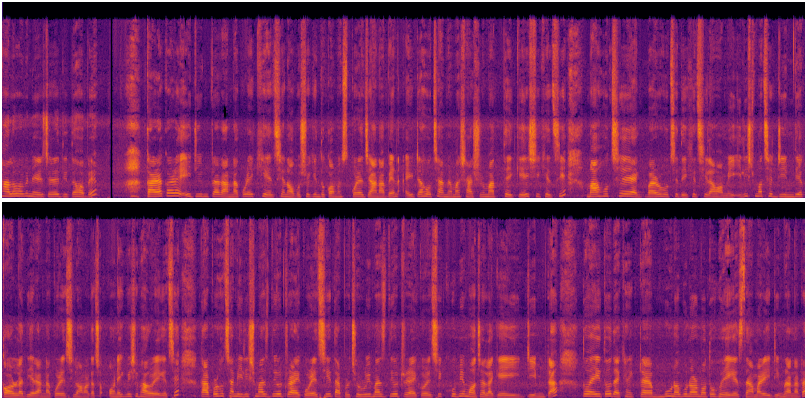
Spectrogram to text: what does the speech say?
ভালোভাবে নেড়ে চেড়ে দিতে হবে। কারা কারা এই ডিমটা রান্না করে খেয়েছেন অবশ্যই কিন্তু কমেন্টস করে জানাবেন। এটা হচ্ছে আমি আমার শাশুড়ি মার থেকে শিখেছি। মা হচ্ছে একবার হচ্ছে দেখেছিলাম আমি ইলিশ মাছের ডিম দিয়ে করলা দিয়ে রান্না করেছিল, আমার কাছে অনেক বেশি ভালো লেগেছে। তারপর হচ্ছে আমি ইলিশ মাছ দিয়েও ট্রাই করেছি, তারপর হচ্ছে রুই মাছ দিয়েও ট্রাই করেছি, খুবই মজা লাগে এই ডিমটা। তো এই তো দেখেন একটা ভুনা ভুনার মতো হয়ে গেছে আমার এই ডিম রান্নাটা।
